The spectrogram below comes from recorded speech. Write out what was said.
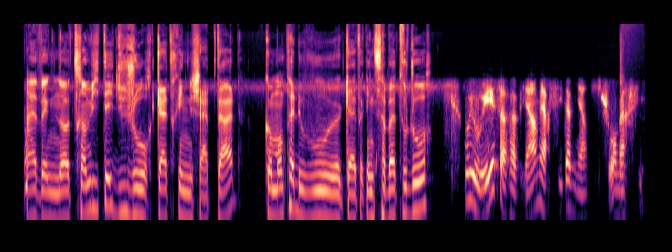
avec notre invitée du jour, Catherine Chaptal. Comment allez-vous, euh, Catherine? Ça va toujours? Oui, oui, ça va bien. Merci, Damien. Je vous remercie.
